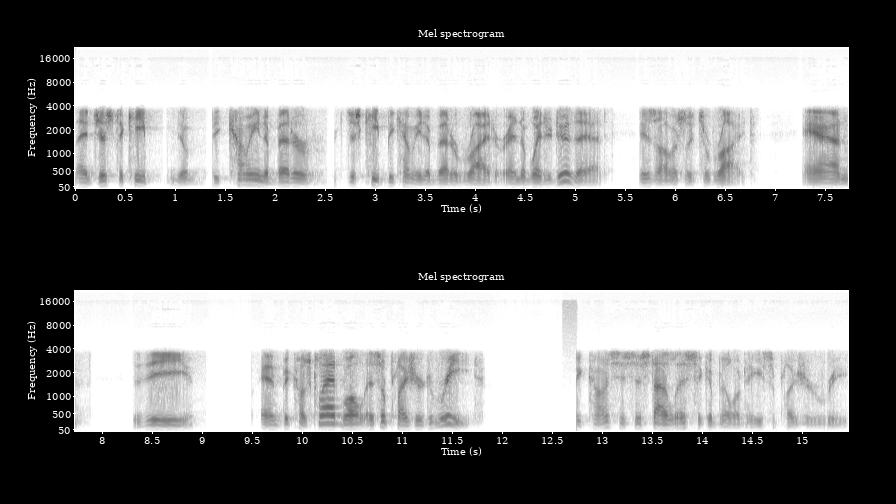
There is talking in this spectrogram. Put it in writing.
and just to keep you know becoming a better, just keep becoming a better writer. And the way to do that is obviously to write. And the and because Gladwell is a pleasure to read, because it's a stylistic ability, he's a pleasure to read.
